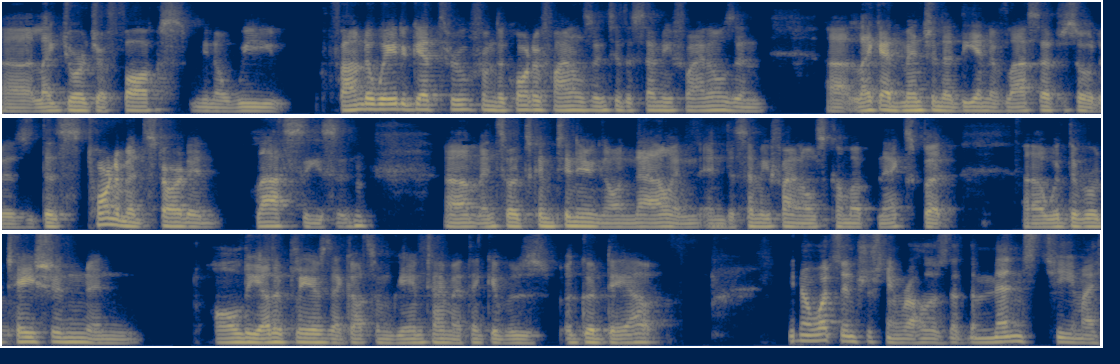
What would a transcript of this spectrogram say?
uh, like Georgia Fox, you know, we found a way to get through from the quarterfinals into the semifinals. And uh, like I'd mentioned at the end of last episode, is this tournament started last season. Um, and so it's continuing on now, and, and the semifinals come up next. But uh, with the rotation and all the other players that got some game time, I think it was a good day out. You know what's interesting, Rahul, is that the men's team, I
